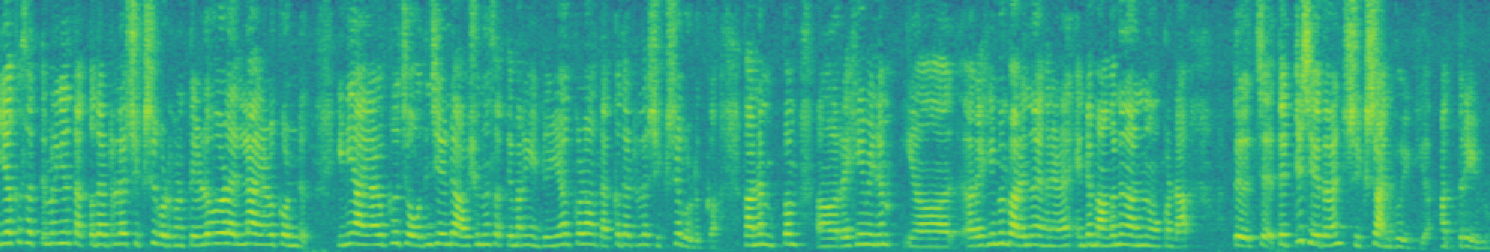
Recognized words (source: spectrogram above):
ഇയാൾക്ക് സത്യം പറഞ്ഞാൽ തക്കതായിട്ടുള്ള ശിക്ഷ കൊടുക്കണം. തെളിവുകളെല്ലാം അയാൾക്കുണ്ട്. ഇനി അയാൾക്ക് ചോദ്യം ചെയ്യേണ്ട ആവശ്യമൊന്നും സത്യം പറഞ്ഞില്ല ഇയാൾക്കുള്ള തക്കതായിട്ടുള്ള ശിക്ഷ കൊടുക്കുക. കാരണം ഇപ്പം റഹീമിനും റഹീമും പറയുന്നത് എങ്ങനെയാണ്? എന്റെ മകന് നടന്ന് നോക്കണ്ട. തെറ്റ് ചെയ്തവൻ ശിക്ഷ അനുഭവിക്കുക. അത്രയേ ഉള്ളൂ.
